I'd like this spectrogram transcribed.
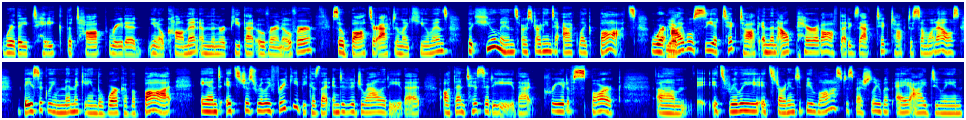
where they take the top rated you know comment and then repeat that over and over so bots are acting like humans but humans are starting to act like bots where Yep. i will see a tiktok and then i'll parrot off that exact tiktok to someone else basically mimicking the work of a bot and it's just really freaky because that individuality that authenticity that creative spark um, it's really it's starting to be lost especially with ai doing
